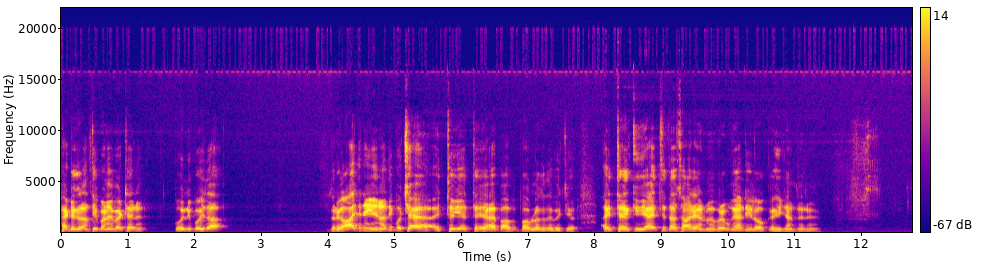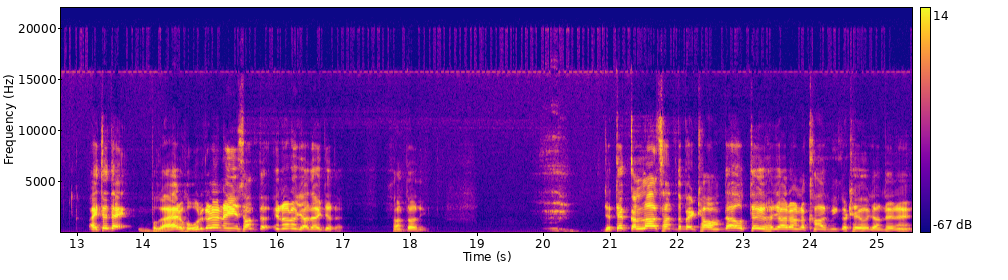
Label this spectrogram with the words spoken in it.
ਹੈੱਡ ਗ੍ਰੰਥੀ ਬਣੇ ਬੈਠੇ ਨੇ, ਕੋਈ ਨਹੀਂ ਪੁੱਛਦਾ। ਦਰਗਾਹ 'ਚ ਨਹੀਂ ਇਹਨਾਂ ਦੀ ਪੁੱਛਿਆ, ਇੱਥੇ ਹੀ ਇੱਥੇ ਹੈ ਪਬਲਿਕ ਦੇ ਵਿੱਚ। ਇੱਥੇ ਕੀ ਹੈ ਇੱਥੇ ਤਾਂ ਸਾਰਿਆਂ ਨੂੰ ਬ੍ਰਹਮ ਗਿਆਨੀ ਲੋਕ ਕਹੀ ਜਾਂਦੇ ਨੇ। ਇੱਥੇ ਤਾਂ ਬਗੈਰ ਹੋਰ ਕਿਹੜਾ ਨਹੀਂ ਸੰਤ, ਇਹਨਾਂ ਨੂੰ ਜ਼ਿਆਦਾ ਇੱਜ਼ਤ ਹੈ, ਸੰਤਾਂ ਦੀ। ਜਿੱਥੇ ਕੱਲਾ ਸੰਤ ਬੈਠਾ ਹੁੰਦਾ, ਉੱਥੇ ਹਜ਼ਾਰਾਂ ਲੱਖਾਂ ਆਦਮੀ ਇਕੱਠੇ ਹੋ ਜਾਂਦੇ ਨੇ।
